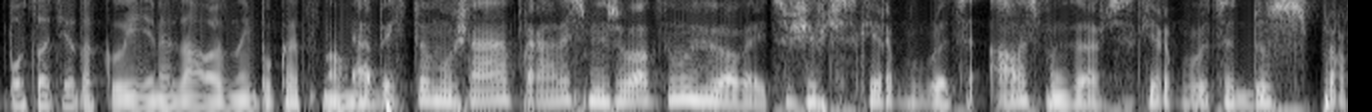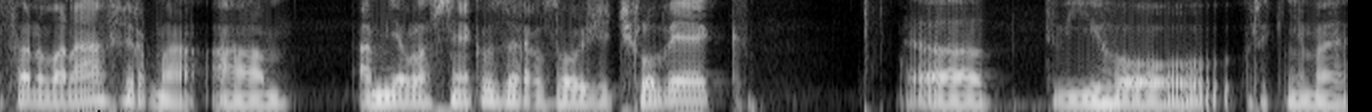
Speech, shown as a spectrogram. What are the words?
v podstatě takový nezávazný pokec. No. Já bych to možná právě směřoval k tomu Huawei, což je v České republice, alespoň teda v České republice dost profanovaná firma. A, a mě vlastně jako zarazilo, že člověk uh, tvýho, řekněme,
